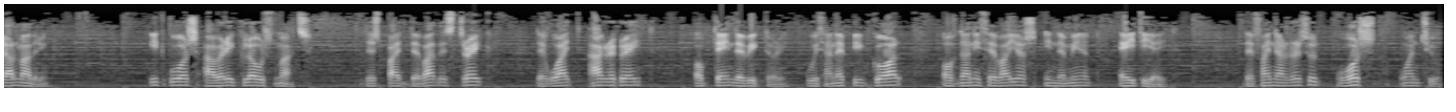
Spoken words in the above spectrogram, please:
Real Madrid. It was a very close match. Despite the bad strike, the white aggregate obtained the victory with an epic goal of Dani Ceballos in the minute 88. The final result was 1-2.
